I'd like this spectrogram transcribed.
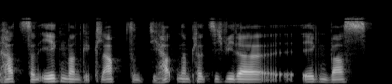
hat es dann irgendwann geklappt und die hatten dann plötzlich wieder äh, irgendwas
